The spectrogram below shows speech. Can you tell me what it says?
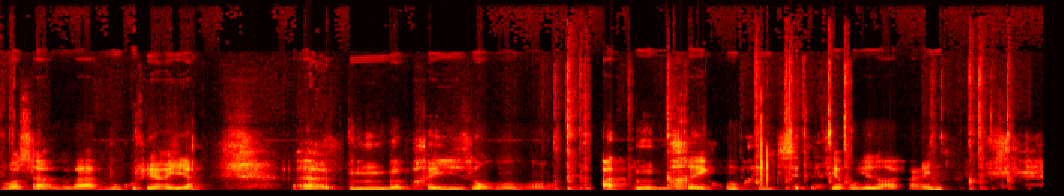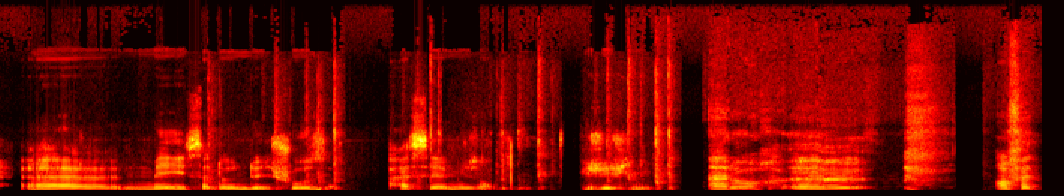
moi, ça m'a beaucoup fait rire. Euh, eux, après, ils ont à peu près compris que c'était rouler dans la farine. Euh, mais ça donne des choses assez amusantes. J'ai fini. Alors, en fait,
